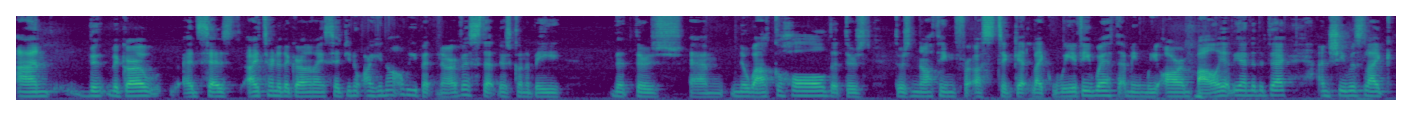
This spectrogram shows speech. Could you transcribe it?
And the the girl had says, I turned to the girl and I said, you know, are you not a wee bit nervous that there's going to be that there's um, no alcohol, that there's there's nothing for us to get like wavy with. I mean, we are in Bali at the end of the day. And she was like,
